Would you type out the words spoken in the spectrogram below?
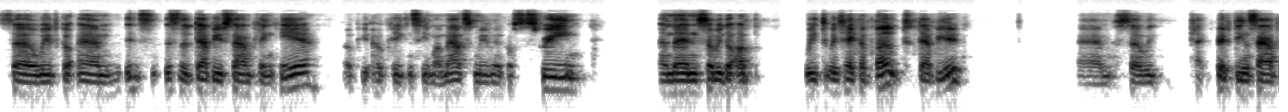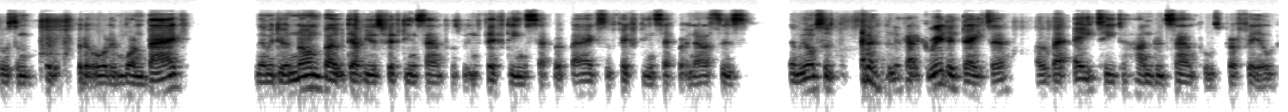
So we've got um, this, this is a W sampling here. Hope you, hopefully you can see my mouse moving across the screen. And then so we've got a we we take a boat W. Um, so we collect 15 samples and put it, put it all in one bag. And then we do a non-boat W as 15 samples in 15 separate bags and 15 separate analyses. Then we also look at gridded data of about 80 to 100 samples per field.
